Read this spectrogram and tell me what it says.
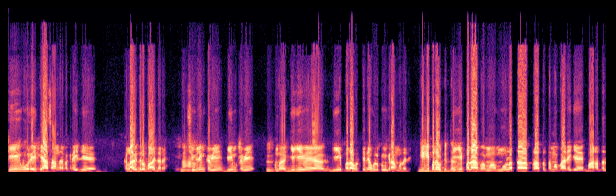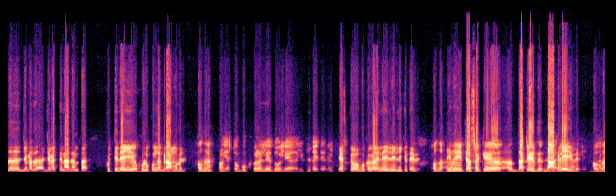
ಈ ಊರ ಇತಿಹಾಸ ಅಂದ್ರ ಬೇಕಾದ್ರೆ ಇಲ್ಲಿ ಕಲಾವಿದರು ಬಾಳ ಇದ್ದಾರೆ ಶಿವಲಿಂಗ ಕವಿ ಭೀಮ್ ಕವಿ. ಗಿಗಿ ಗಿಗಿ ಪದ ಹುಟ್ಟಿದೆ ಹುಲ್ಕುಂದ್ ಗ್ರಾಮದಲ್ಲಿ. ಗಿಗಿ ಪದ ಹುಟ್ಟಿದ್ದ? ಗಿಗಿ ಪದ ಮ- ಮೂಲತಃ ಪ್ರಪ್ರಥಮ ಬಾರಿಗೆ ಭಾರತದ ಜಗದ ಜಗತ್ತಿನಾದ್ಯಂತ ಹುಟ್ಟಿದೆ ಈ ಹುಲಕುಂದ ಗ್ರಾಮದಲ್ಲಿ. ಹೌದಾ? ಎಷ್ಟೋ ಬುಕ್ಗಳಲ್ಲಿ ಅದು ಲಿ- ಲಿಖಿತ ಇದೆ ಎಷ್ಟೋ ಬುಕ್ಗಳಲ್ಲಿ ಇಲ್ಲಿ ಲಿಖಿತ ಇದೆ. ಹೌದಾ? ಇದು ಇತಿಹಾಸಕ್ಕೆ ದಾಖಲೆ ಇದೆ ದಾಖಲೆ ಆಗಿದೆ. ಹೌದಾ?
